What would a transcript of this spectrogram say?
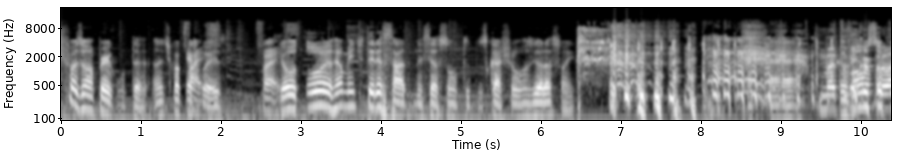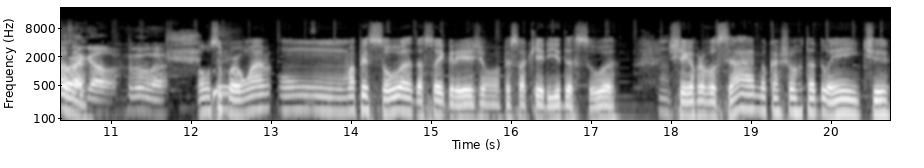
eu te fazer uma pergunta, antes de qualquer Faz. coisa. Faz. Eu tô realmente interessado nesse assunto dos cachorros e orações. É, Mas tu Eu vou incorporou supor. a Zagal. Vamos lá. vamos supor, uma, um- uma pessoa da sua igreja, uma pessoa querida sua, Hum. chega pra você, ah, meu cachorro tá doente,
